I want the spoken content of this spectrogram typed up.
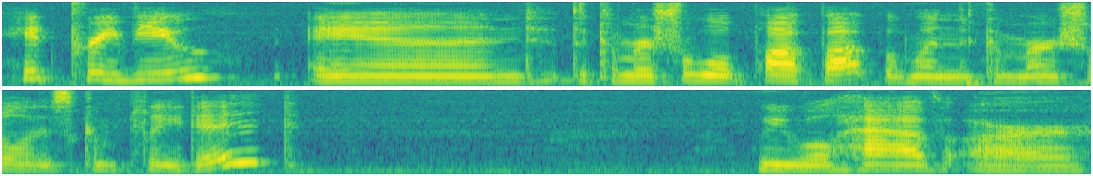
hit preview, and the commercial will pop up. And when the commercial is completed, we will have our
